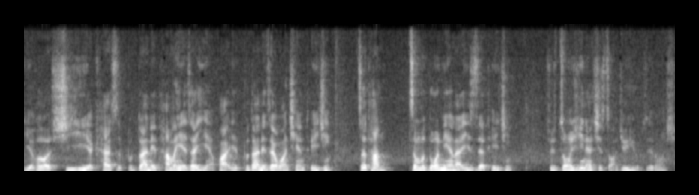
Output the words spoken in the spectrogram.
以后西医也开始不断的，他们也在演化，也不断的在往前推进。这他这么多年来一直在推进。所以中医呢，其实早就有这东西。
